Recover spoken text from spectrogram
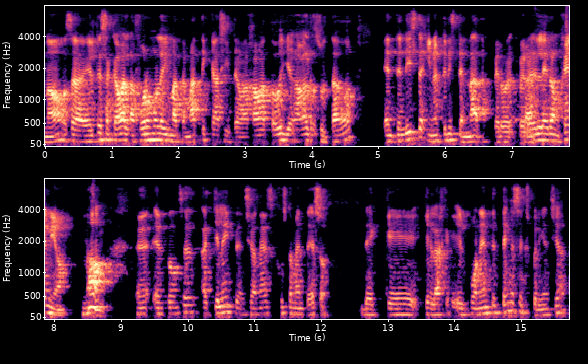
¿No? O sea, él te sacaba la fórmula y matemáticas y te bajaba todo y llegaba al resultado. Entendiste y no entendiste nada, pero, pero él era un genio, ¿no? Eh, entonces, aquí la intención es justamente eso, de que, que la, el ponente tenga esa experiencia,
